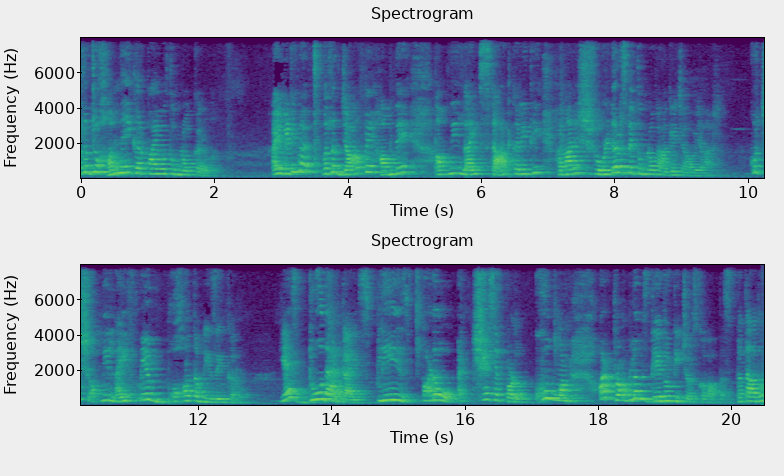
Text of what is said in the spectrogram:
मतलब जो हम नहीं कर पाए वो तुम लोग करो। आई गेटिंग मतलब जहाँ पे हमने अपनी लाइफ स्टार्ट करी थी, हमारे शोल्डर्स पे तुम लोग आगे जाओ यार। कुछ अपनी लाइफ में बहुत अमेजिंग करो। Yes do that guys please पढ़ो, अच्छे से पढ़ो, खूब मन और प्रॉब्लम्स दे दो टीचर्स को वापस। बता दो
